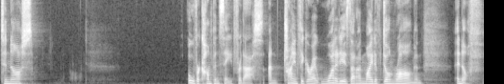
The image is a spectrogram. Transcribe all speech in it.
to not overcompensate for that and try and figure out what it is that I might have done wrong and enough.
